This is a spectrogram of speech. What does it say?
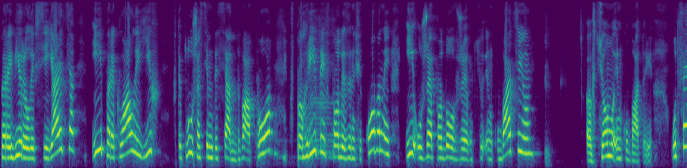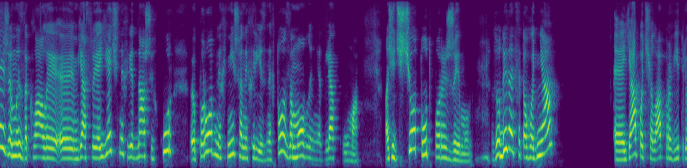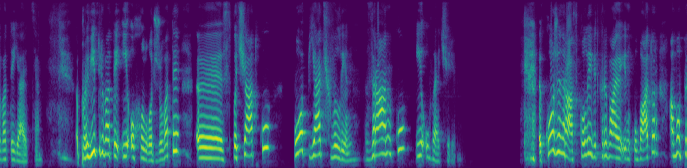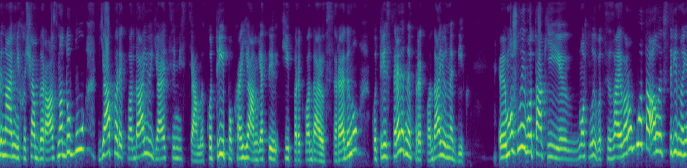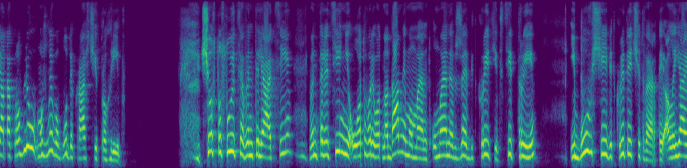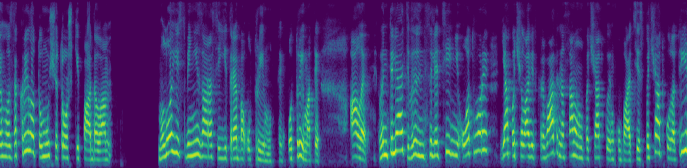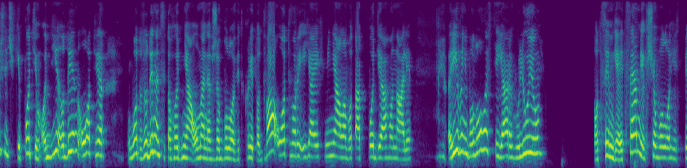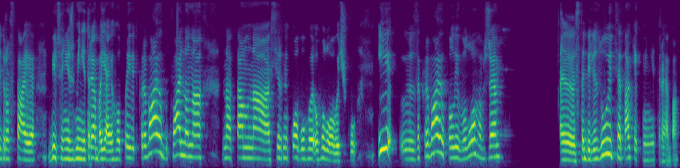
перевірили всі яйця і переклали їх теплуша 72 Pro, в прогрітий, в продезінфікований, і вже продовжуємо цю інкубацію е, в цьому інкубаторі. У цей же ми заклали е, м'ясо яєчних від наших кур е, породних, мішаних різних, то замовлення для кума. Значить, що тут по режиму? З 11-го дня я почала провітрювати яйця. Провітрювати і охолоджувати спочатку по 5 хвилин зранку і увечері. Кожен раз, коли відкриваю інкубатор, або принаймні хоча б раз на добу, я перекладаю яйця місцями, котрі по краям я ті, ті перекладаю всередину, котрі зсередини перекладаю на бік. Е, Можливо, так і можливо, це зайва робота, але все рівно я так роблю, можливо, буде кращий прогрів. Що стосується вентиляції, вентиляційні отвори, от на даний момент у мене вже відкриті всі три, і був ще відкритий четвертий, але я його закрила, тому що трошки падала вологість, мені зараз її треба утримати. отримати. Але вентиляці, вентиляційні отвори я почала відкривати на самому початку інкубації. Спочатку на трішечки, потім один отвір. От з 11-го дня у мене вже було відкрито два отвори, і я їх міняла отак по діагоналі. Рівень вологості я регулюю оцим яйцем. Якщо вологість підростає більше, ніж мені треба, я його привідкриваю буквально на, на, там, на сірникову го- головочку. І е, закриваю, коли волога вже е, стабілізується так, як мені треба.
